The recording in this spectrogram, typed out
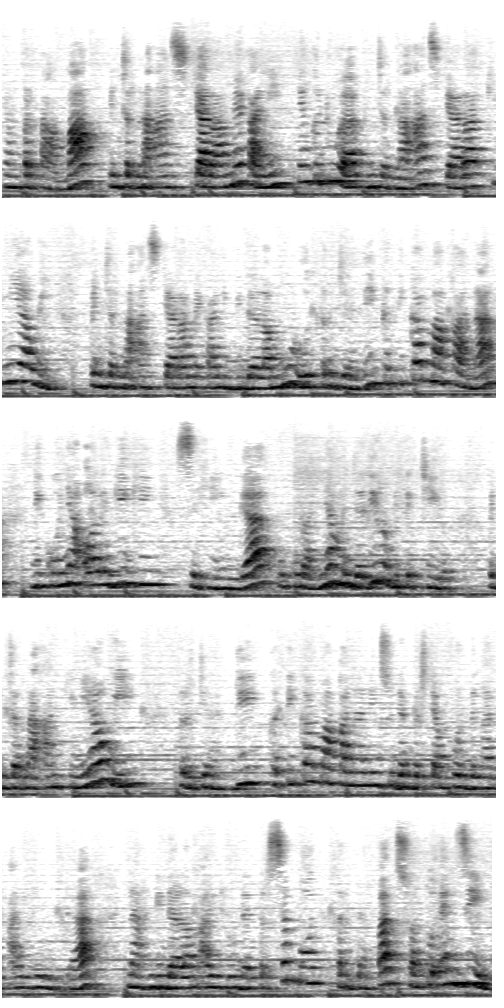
Yang pertama, pencernaan secara mekanik, yang kedua, pencernaan secara kimiawi. Pencernaan secara mekanik di dalam mulut terjadi ketika makanan dikunyah oleh gigi sehingga ukurannya menjadi lebih kecil. Pencernaan kimiawi terjadi ketika makanan yang sudah bercampur dengan air ludah. Nah, di dalam air ludah tersebut terdapat suatu enzim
